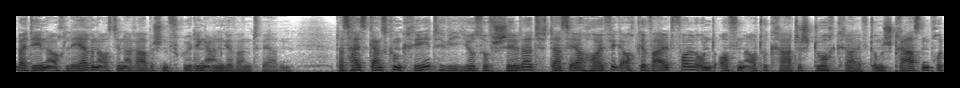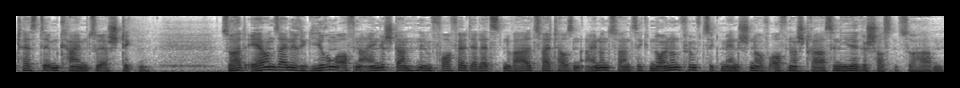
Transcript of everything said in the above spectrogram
bei denen auch Lehren aus dem arabischen Frühling angewandt werden. Das heißt ganz konkret, wie Yusuf schildert, dass er häufig auch gewaltvoll und offen autokratisch durchgreift, um Straßenproteste im Keim zu ersticken. So hat er und seine Regierung offen eingestanden, im Vorfeld der letzten Wahl 2021 59 Menschen auf offener Straße niedergeschossen zu haben.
